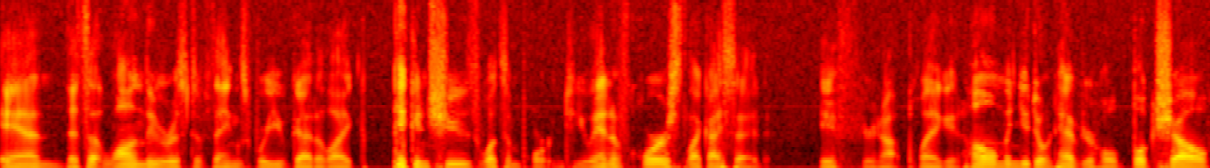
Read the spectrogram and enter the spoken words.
And that's a laundry list of things where you've got to like pick and choose what's important to you. And of course, like I said, if you're not playing at home and you don't have your whole bookshelf,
